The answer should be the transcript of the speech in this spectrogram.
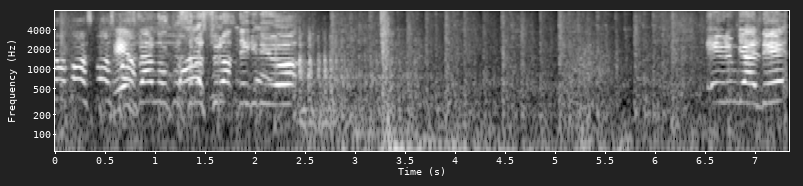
Bas bas bas. Ezber noktasına süratle gidiyor. Evrim geldi.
